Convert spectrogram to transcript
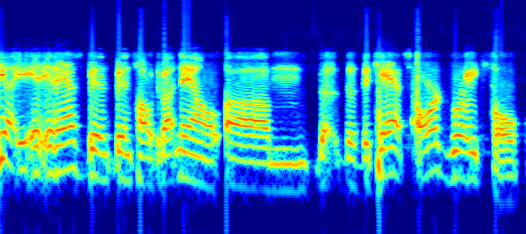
Yeah, it, it has been been talked about. Now, um, the, the, the cats are grateful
